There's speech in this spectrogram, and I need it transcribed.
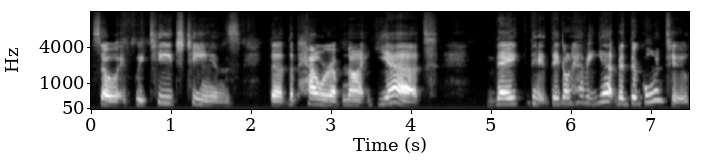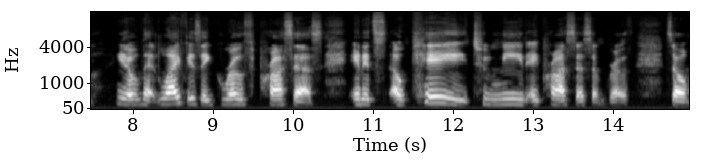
So if we teach teens the the power of not yet, they they, they don't have it yet, but they're going to you know that life is a growth process and it's okay to need a process of growth so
